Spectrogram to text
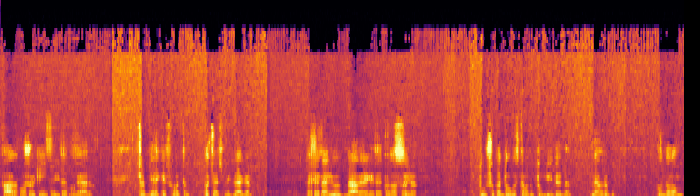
Fáradt mosoly kényszerített magára. Csak gyerekes voltam. Bocsáss meg, drágám. Esetlenül ráveregetett az asszonyra. Túl sokat dolgoztam az utóbbi időben. Ne haragudj. Gondolom,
